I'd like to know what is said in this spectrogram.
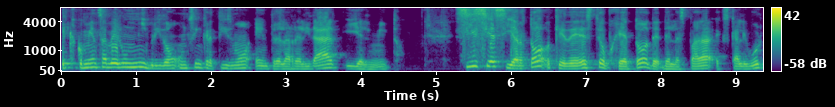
de que comienza a haber un híbrido, un sincretismo entre la realidad y el mito. Sí, sí es cierto que de este objeto, de, de la espada Excalibur,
